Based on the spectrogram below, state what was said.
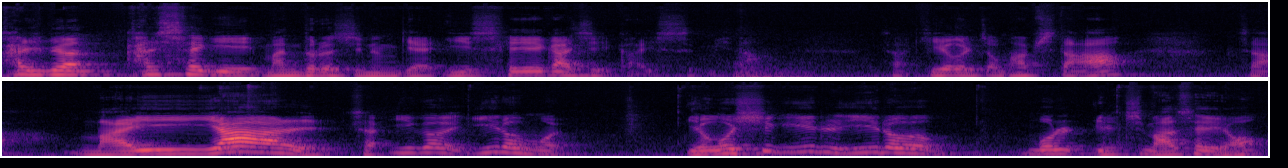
갈변, 갈색이 만들어지는 게 이 세 가지가 있습니다. 자, 기억을 좀 합시다. 자, 마이얄. 자, 이거 이름을 영어식 일 이름을 읽지 마세요.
